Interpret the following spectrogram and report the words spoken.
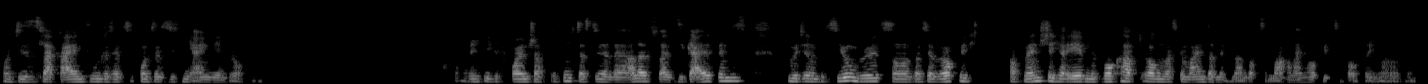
Und dieses Lakaientum, das hättest du grundsätzlich nie eingehen dürfen. Eine richtige Freundschaft ist nicht, dass du dann läufst, weil du sie geil findest und mit ihr eine Beziehung willst, sondern dass ihr wirklich auf menschlicher Ebene Bock habt, irgendwas gemeinsam miteinander zu machen, ein Hobby zu verbringen oder so.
